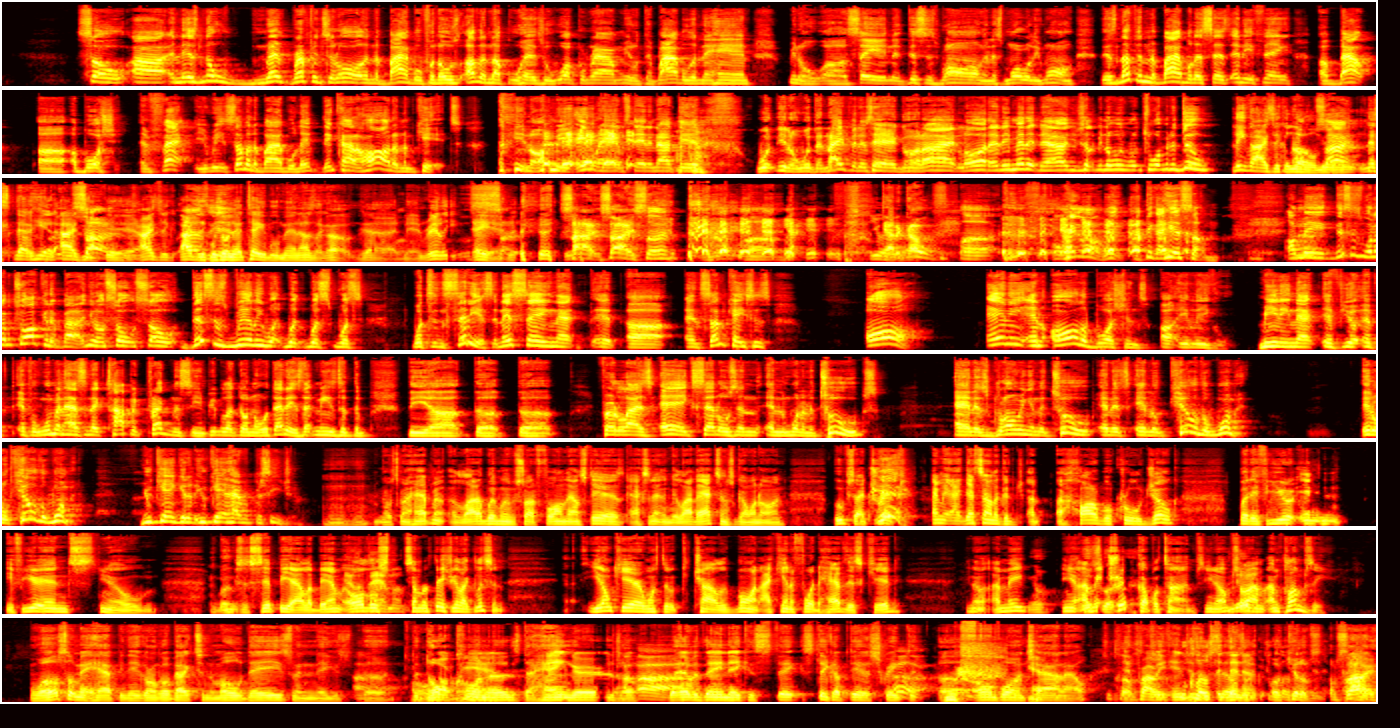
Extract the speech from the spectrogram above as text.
So, uh, and there's no re- reference at all in the Bible for those other knuckleheads who walk around, you know, the Bible in their hand, you know, uh, saying that this is wrong and it's morally wrong. There's nothing in the Bible that says anything about uh, abortion. In fact, you read some of the Bible, they, they're kind of hard on them kids. you know, I mean, Abraham standing out there with, you know, with the knife in his hand going, all right, Lord, any minute now, you just let me know what you want me to do. Leave Isaac oh, alone, oh, man. Let's that he had Isaac sorry. there. Isaac Isaac was on that table, man. I was like, oh god, man, really? Damn. sorry, sorry, son. uh, you gotta go. Uh, oh, hang on, wait. I think I hear something. I mean, this is what I'm talking about. You know, so so this is really what what was what's what's insidious, and they're saying that it uh in some cases all any and all abortions are illegal meaning that if you if, if a woman has an ectopic pregnancy and people that don't know what that is that means that the the uh the the fertilized egg settles in in one of the tubes and is growing in the tube and it's it'll kill the woman. It'll kill the woman. You can't get it you can't have a procedure. Mm-hmm. you know what's going to happen? A lot of women will start falling downstairs accidentally a lot of accidents going on. Oops i tripped. Yeah. i mean I, that sounds like a, a, a horrible cruel joke but if you're in if you're in, you know, but, Mississippi, Alabama, Alabama, all those some of the states, you're like, listen, you don't care once the child is born. I can't afford to have this kid. You know, I may, you know, you know I may trip a couple times. You know, I'm yeah. sorry, I'm, I'm clumsy. Well, also may happen they're gonna go back to the old days when they used the, the oh, dark man. corners, the hangers, or uh, whatever thing they could stick stick up there to scrape uh, the uh, unborn child out. Too close, and probably too, injure too close to dinner. or, or kill them. I'm sorry.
